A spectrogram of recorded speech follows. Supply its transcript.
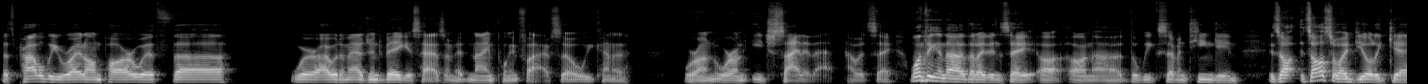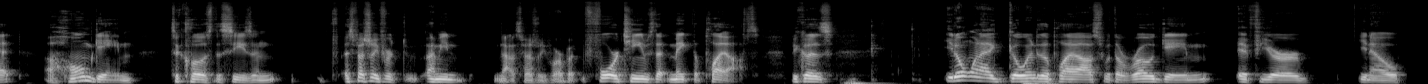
that's probably right on par with uh, where I would imagine Vegas has them at 9.5. So we kind of, we're on, we're on each side of that, I would say. One thing uh, that I didn't say uh, on uh, the week 17 game is it's also ideal to get a home game to close the season, especially for, I mean, not especially for, but for teams that make the playoffs because you don't want to go into the playoffs with a road game if you're, you know,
